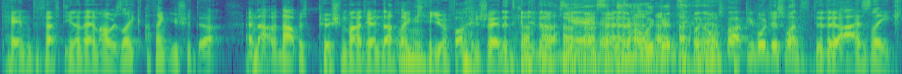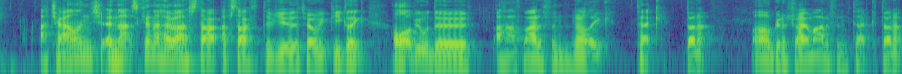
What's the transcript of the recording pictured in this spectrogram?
10 to 15 of them, I was like, I think you should do it. And mm. that that was pushing my agenda. Like, mm-hmm. you're fucking shredded. Can you do this? Yes, um, does that look good? For the most part, people just wanted to do it as like a challenge, and that's kind of how I start. I've started to view the twelve week peak. Like a lot of people do a half marathon, and they're like, "Tick, done it." Oh, I'm gonna try a marathon. Tick, done it.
